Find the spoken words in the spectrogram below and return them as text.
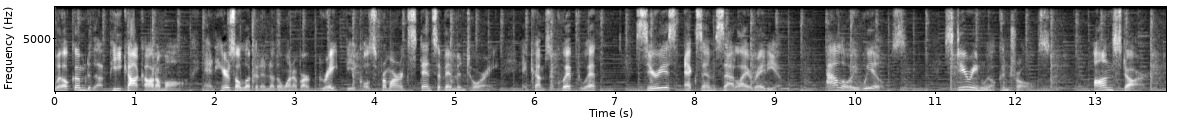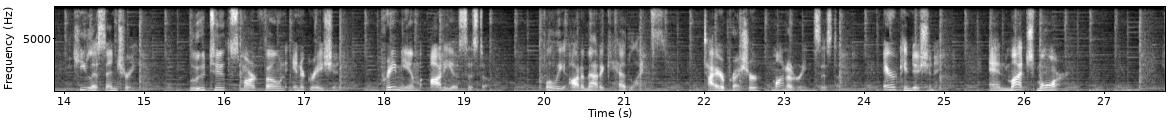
Welcome to the Peacock Auto Mall, and here's a look at another one of our great vehicles from our extensive inventory. It comes equipped with Sirius XM satellite radio, alloy wheels, steering wheel controls, OnStar, keyless entry, Bluetooth smartphone integration, premium audio system, fully automatic headlights, tire pressure monitoring system, air conditioning, and much more.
